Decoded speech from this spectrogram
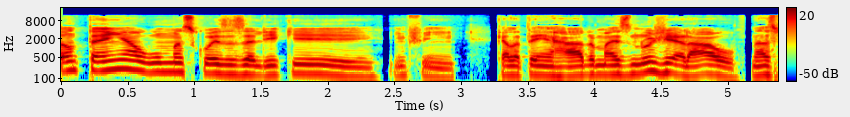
Então tem algumas coisas ali que, enfim, que ela tem errado, mas no geral, nas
